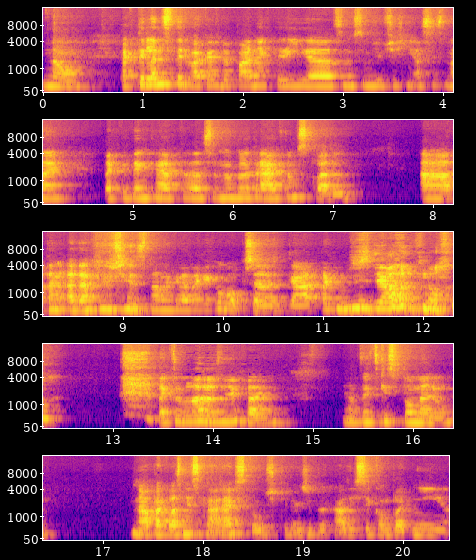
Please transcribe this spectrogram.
no. Tak tyhle ty dva každopádně, který uh, si myslím, že všichni asi znají, tak ty tenkrát uh, se mnou byly právě v tom skladu. A ten Adam, že se tam tak jako opřel, říká, tak můžeš dělat, no. tak to bylo hrozně fajn. Já to vždycky vzpomenu. No a pak vlastně skládáš zkoušky, takže procházíš si kompletní, eh,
